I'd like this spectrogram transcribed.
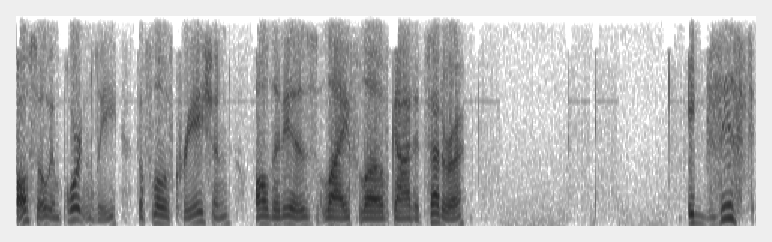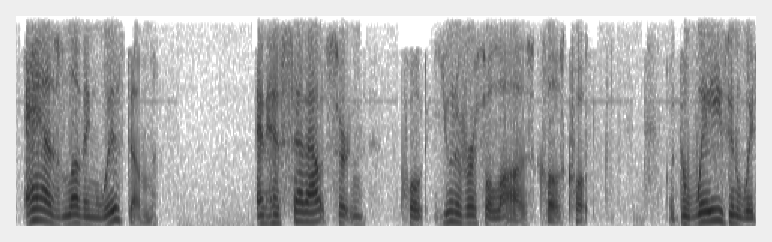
Also, importantly, the flow of creation, all that is, life, love, God, etc., exists as loving wisdom and has set out certain, quote, universal laws, close quote. The ways in which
